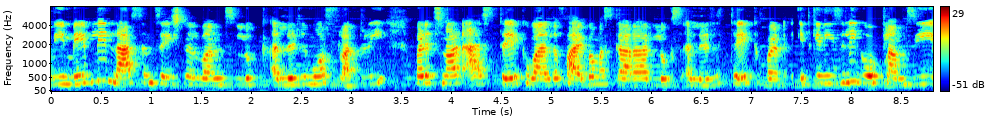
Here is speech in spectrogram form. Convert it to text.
the Maybelline Lash Sensational ones look a little more fluttery but it's not as thick while the fiber mascara looks a little thick but it can easily go clumsy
